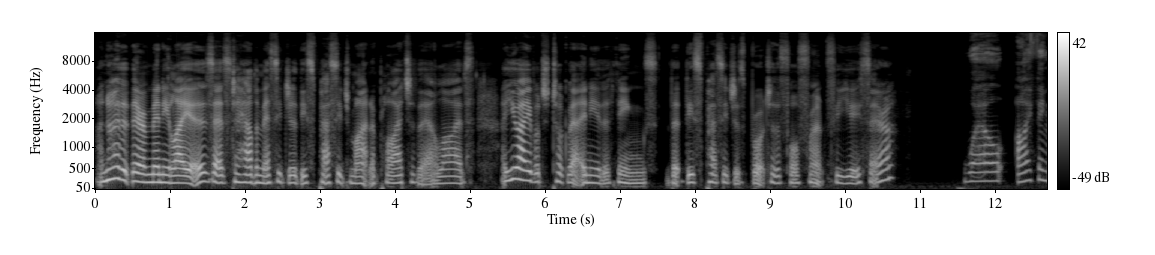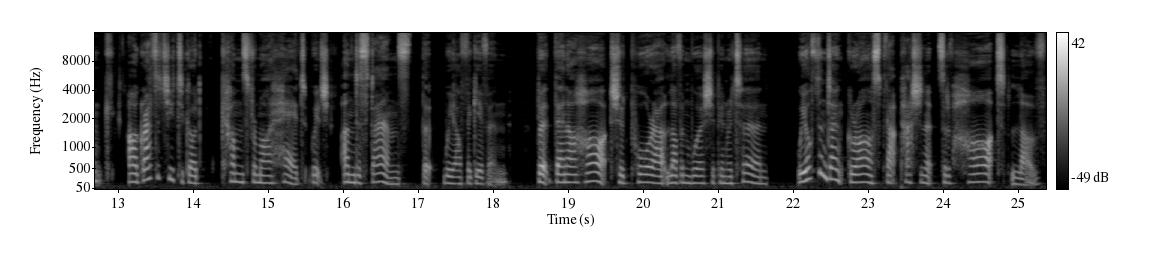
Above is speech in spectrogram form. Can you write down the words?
I know that there are many layers as to how the message of this passage might apply to our lives. Are you able to talk about any of the things that this passage has brought to the forefront for you, Sarah? Well, I think our gratitude to God comes from our head, which understands that we are forgiven, but then our heart should pour out love and worship in return. We often don't grasp that passionate sort of heart love,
